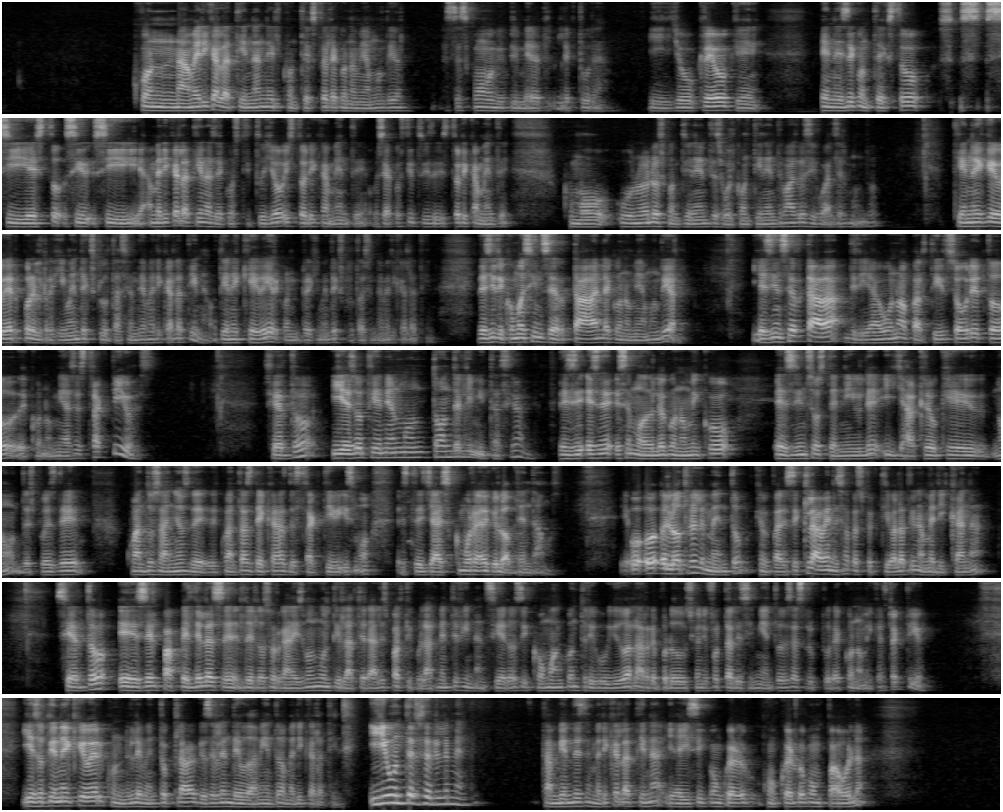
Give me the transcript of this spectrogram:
con América Latina en el contexto de la economía mundial. Esta es como mi primera lectura. Y yo creo que en ese contexto, si, esto, si, América Latina se constituyó históricamente, o se ha constituido históricamente como uno de los continentes o el continente más desigual del mundo, tiene que ver por el régimen de explotación de América Latina, o tiene que ver con el régimen de explotación de América Latina. Es decir, cómo es insertada en la economía mundial. Y es insertada, diría uno, a partir sobre todo de economías extractivas, ¿cierto? Y eso tiene un montón de limitaciones. ese, ese modelo económico es insostenible y ya creo que, ¿no? Después de cuántos años, de cuántas décadas de extractivismo, este, ya es como real que lo aprendamos. el otro elemento que me parece clave en esa perspectiva latinoamericana, ¿cierto? Es el papel de, las, de los organismos multilaterales, particularmente financieros, y cómo han contribuido a la reproducción y fortalecimiento de esa estructura económica extractiva. Y eso tiene que ver con un elemento clave que es el endeudamiento de América Latina. Y un tercer elemento también desde América Latina, y ahí sí concuerdo, concuerdo con Paola,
